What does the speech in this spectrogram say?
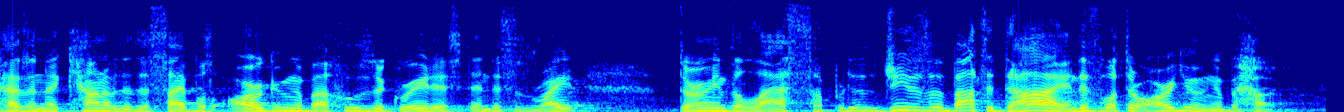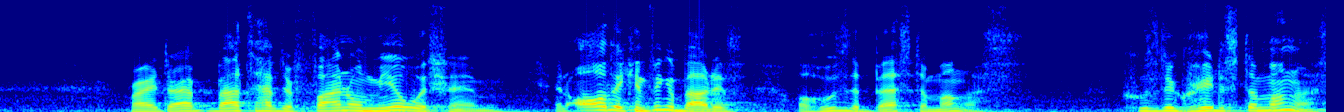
has an account of the disciples arguing about who's the greatest, and this is right during the Last Supper. Jesus is about to die, and this is what they're arguing about. Right? They're about to have their final meal with him, and all they can think about is, oh, who's the best among us? Who's the greatest among us?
